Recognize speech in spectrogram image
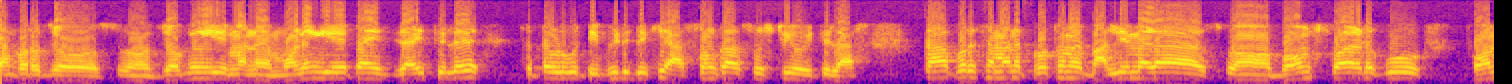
ତାଙ୍କର ଯୋଉ ଜଗିଂ ମାନେ ମର୍ଣ୍ଣିଂ ଇଏ ପାଇଁ ଯାଇଥିଲେ ସେତେବେଳକୁ ଟିଭିଟି ଦେଖି ଆଶଙ୍କା ସୃଷ୍ଟି ହୋଇଥିଲା ତାପରେ ସେମାନେ ପ୍ରଥମେ ବାଲିମେଳା ବମ୍ ସ୍କ୍ୱାଡକୁ ଫୋନ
